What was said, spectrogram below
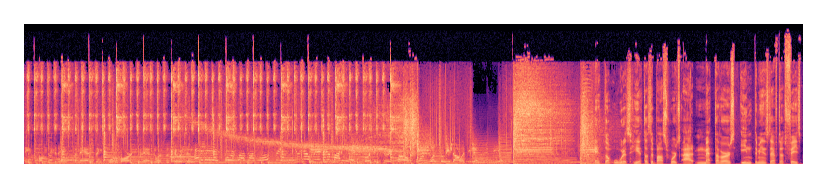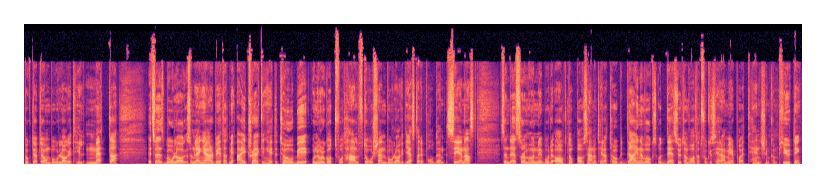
see functioning financing for large financial institutions. At 4 o'clock on Wall Street, do you know where your money is? Market Series Powell, $41 billion deal. deal. Ett av årets hetaste buzzwords är metaverse, inte minst efter att Facebook döpte om bolaget till Meta. Ett svenskt bolag som länge arbetat med eye tracking heter Tobii och nu har det gått två och ett halvt år sedan bolaget gästade podden senast. Sen dess har de hunnit både avknoppa och särnotera Tobii Dynavox och dessutom valt att fokusera mer på attention computing.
